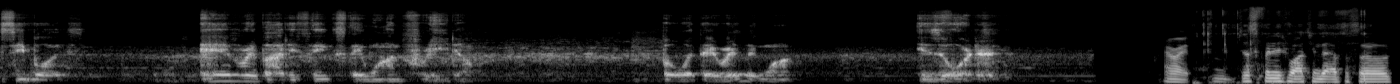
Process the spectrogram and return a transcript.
See, boys, everybody thinks they want freedom. But what they really want is order. All right, just finished watching the episode.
